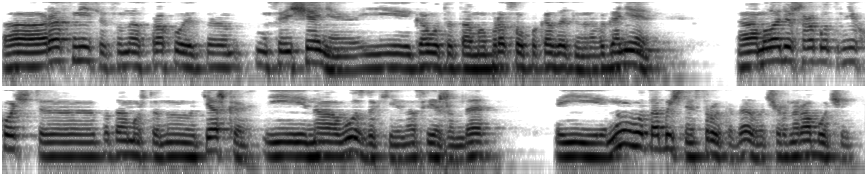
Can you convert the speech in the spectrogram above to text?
«А раз в месяц у нас проходит э, совещание, и кого-то там образцов показательно выгоняет, а молодежь работать не хочет, э, потому что ну, тяжко и на воздухе, на свежем, да. И, ну, вот обычная стройка, да, вот чернорабочий.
